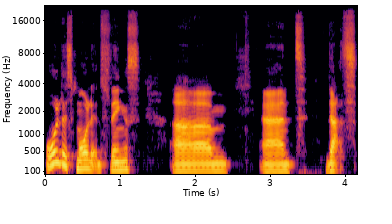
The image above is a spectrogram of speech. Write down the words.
all the small things um, and that's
